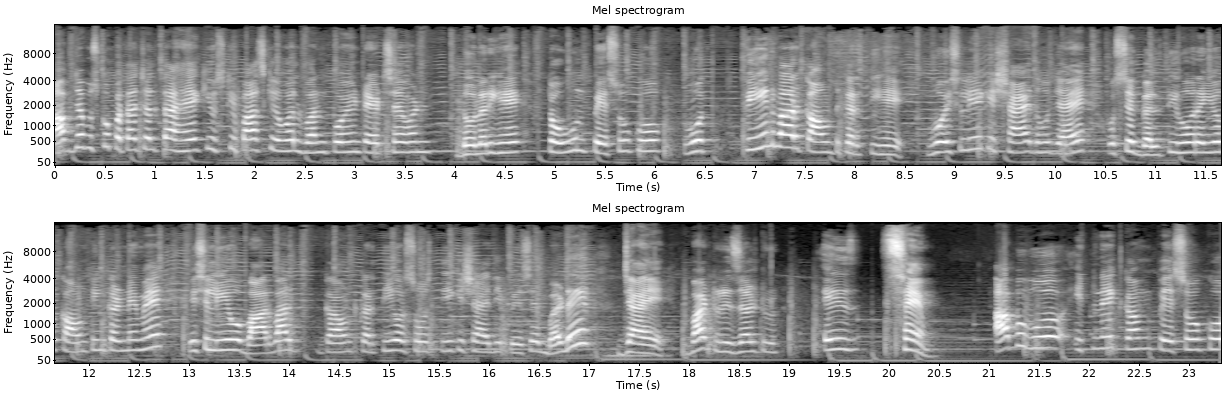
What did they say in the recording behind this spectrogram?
अब जब उसको पता चलता है कि उसके पास केवल 1.87 डॉलर ही है तो उन पैसों को वो तीन बार काउंट करती है। वो इसलिए कि शायद हो जाए उससे गलती हो रही हो काउंटिंग करने में, इसलिए वो बार बार काउंट करती है और सोचती है कि शायद ये पैसे बढ़ जाए। बट रिज़ल्ट इज़ सेम अब वो इतने कम पैसों को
